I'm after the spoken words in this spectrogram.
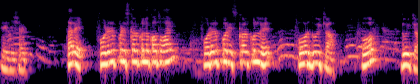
এই যে ষাট। তাহলে ফোর এর উপর স্কোয়ার করলে কত হয়? ফোর এর উপর স্কোয়ার করলে ফোর দুইটা ফোর দুইটা।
